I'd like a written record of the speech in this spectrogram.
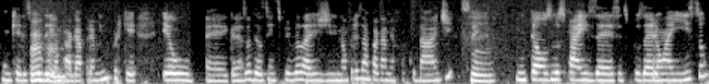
Com que eles poderiam uhum. pagar para mim, porque eu, é, graças a Deus, tenho esse privilégio de não precisar pagar minha faculdade. Sim. Então, os meus pais é, se dispuseram a isso.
